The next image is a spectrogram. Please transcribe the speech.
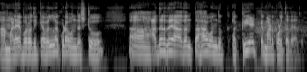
ಆ ಮಳೆ ಬರೋದಕ್ಕೆ ಅವೆಲ್ಲ ಕೂಡ ಒಂದಷ್ಟು ಅದರದೇ ಆದಂತಹ ಒಂದು ಕ್ರಿಯೇಟ್ ಮಾಡ್ಕೊಳ್ತದೆ ಅದು.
